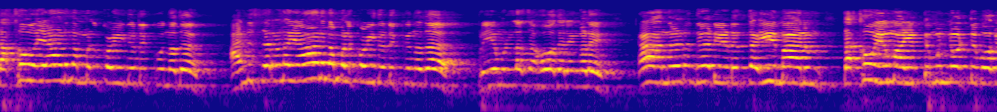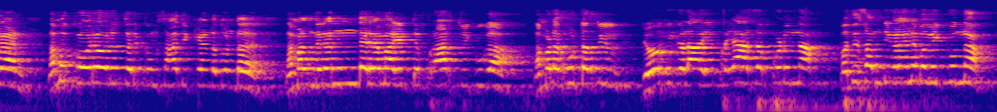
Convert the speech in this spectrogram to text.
തഹവയാണ് നമ്മൾ കൊയ്തെടുക്കുന്നത്. അനുസരണയാണ് നമ്മൾ കൊയ്തെടുക്കുന്നത്. പ്രിയമുള്ള സഹോദരങ്ങളെ ആ നേടി- നേടിയെടുത്ത ഈമാനും തക്കവയുമായിട്ട് മുന്നോട്ട് പോകാൻ നമുക്ക് ഓരോരുത്തർക്കും സാധിക്കേണ്ടതുണ്ട്. നമ്മൾ നിരന്തരമായിട്ട് പ്രാർത്ഥിക്കുക. നമ്മുടെ കൂട്ടത്തിൽ രോഗികളായി പ്രയാസപ്പെടുന്ന പ്രതിസന്ധികൾ അനുഭവിക്കുന്ന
